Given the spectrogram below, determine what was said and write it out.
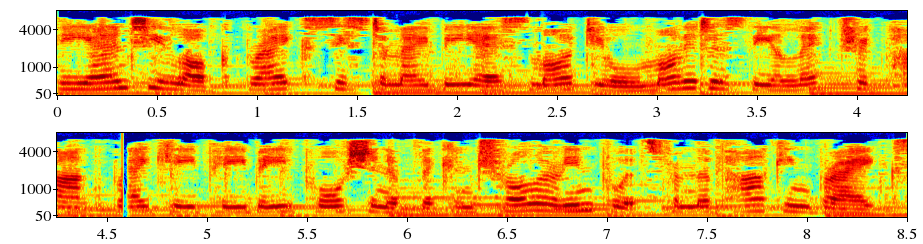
The anti-lock brake system ABS module monitors the electric park brake EPB portion of the controller inputs from the parking brakes.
